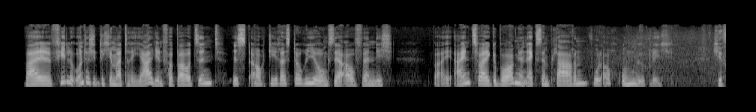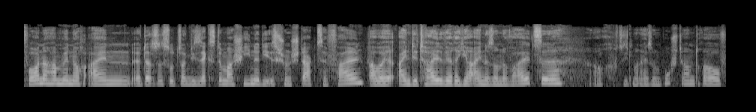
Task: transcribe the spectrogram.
Weil viele unterschiedliche Materialien verbaut sind, ist auch die Restaurierung sehr aufwendig bei ein, zwei geborgenen Exemplaren wohl auch unmöglich. Hier vorne haben wir noch einen, äh, das ist sozusagen die sechste Maschine, die ist schon stark zerfallen. Aber ein Detail wäre hier eine so eine Walze. Auch sieht man also einen Buchstaben drauf.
